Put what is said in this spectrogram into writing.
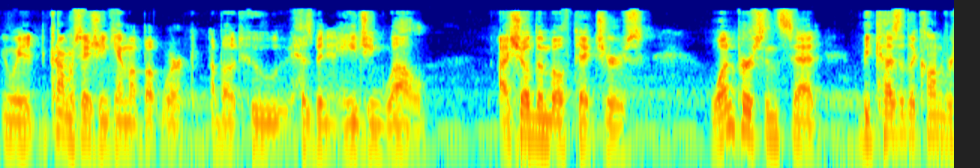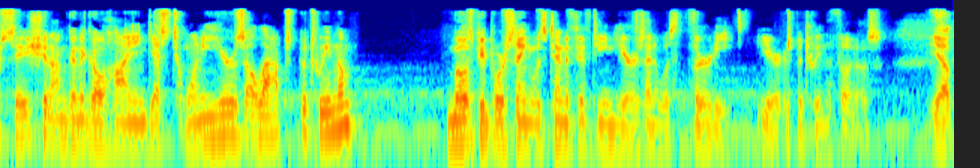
we, conversation came up at work about who has been aging well. I showed them both pictures. One person said, "Because of the conversation, I'm going to go high and guess 20 years elapsed between them." Most people were saying it was 10 to 15 years, and it was 30 years between the photos. Yep.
